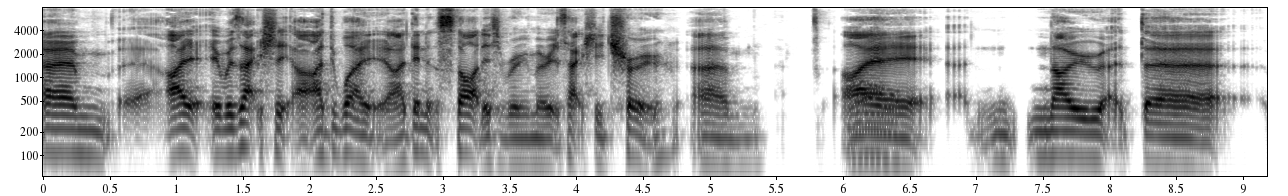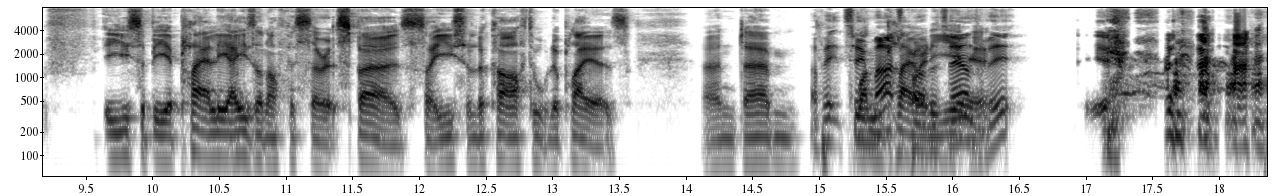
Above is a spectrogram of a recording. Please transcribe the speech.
um, I it was actually I wait I didn't start this rumor. It's actually true. Um, I n- know the he used to be a player liaison officer at Spurs, so he used to look after all the players. And um, A bit too much player by of the year. of it. Yeah.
